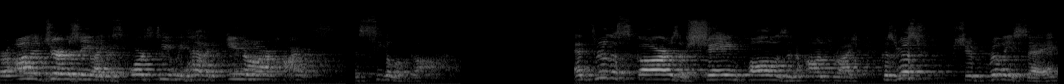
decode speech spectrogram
or on a jersey like a sports team. We have it in our hearts, the seal of God. And through the scars of shame, Paul is an entourage. Because this should really say,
